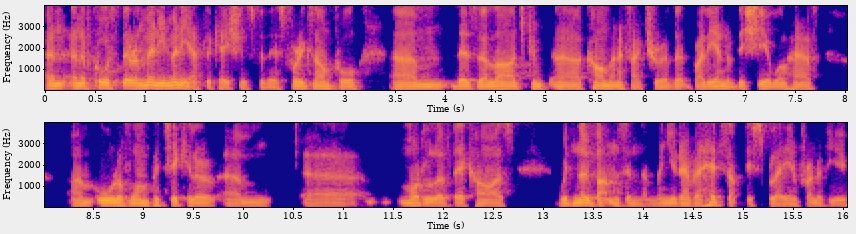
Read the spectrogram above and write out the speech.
And, and of course, there are many, many applications for this. For example, um, there's a large uh, car manufacturer that by the end of this year will have um, all of one particular um, uh, model of their cars with no buttons in them and you'd have a heads up display in front of you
